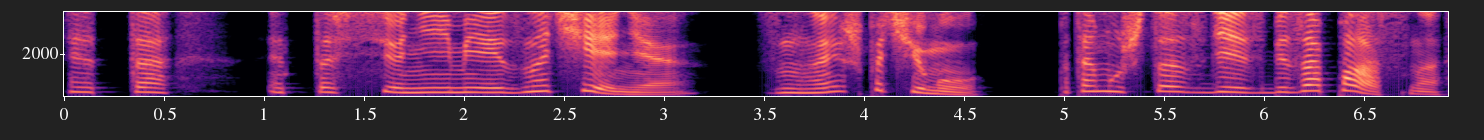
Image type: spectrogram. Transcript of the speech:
«Это... это все не имеет значения», знаешь почему? Потому что здесь безопасно.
